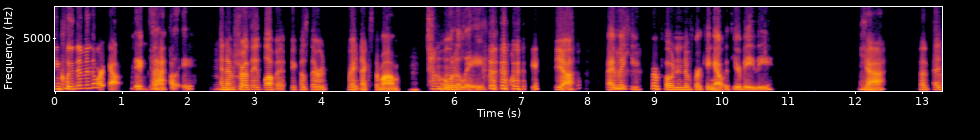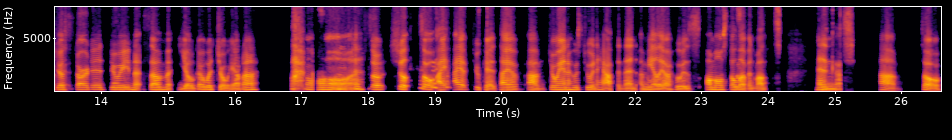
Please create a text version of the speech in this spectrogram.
include them in the workout. Exactly. And I'm Mhm. sure they'd love it because they're right next to mom. Mhm. Totally. Where they wanna be. Yeah. I'm a huge proponent of working out with your baby. Yeah. That's I so just good. started doing some yoga with Joanna. And so she'll so I, I have two kids. I have um Joanna who's two and a half and then Amelia who is almost eleven months. Oh And um so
